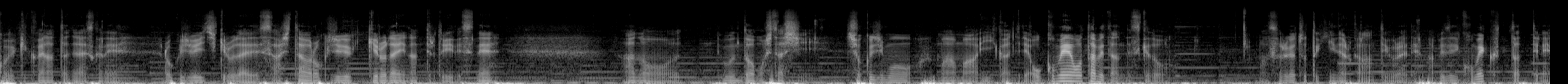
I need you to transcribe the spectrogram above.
こういう結果になったんじゃないですかね。61キロ台です。明日は60キロ台になってるといいですね。あの、運動もしたし、食事もまあまあいい感じで、お米を食べたんですけど、まあ、それがちょっと気になるかなっていうぐらいで、まあ、別に米食ったってね、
